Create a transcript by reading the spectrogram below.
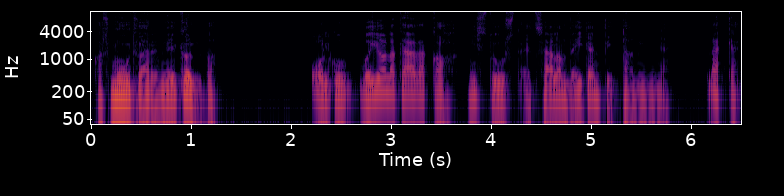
kas muud värvi ei kõlba? olgu, või-olla käeve kah, mis tuust, et seal on veidem vitamiine. Läke.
